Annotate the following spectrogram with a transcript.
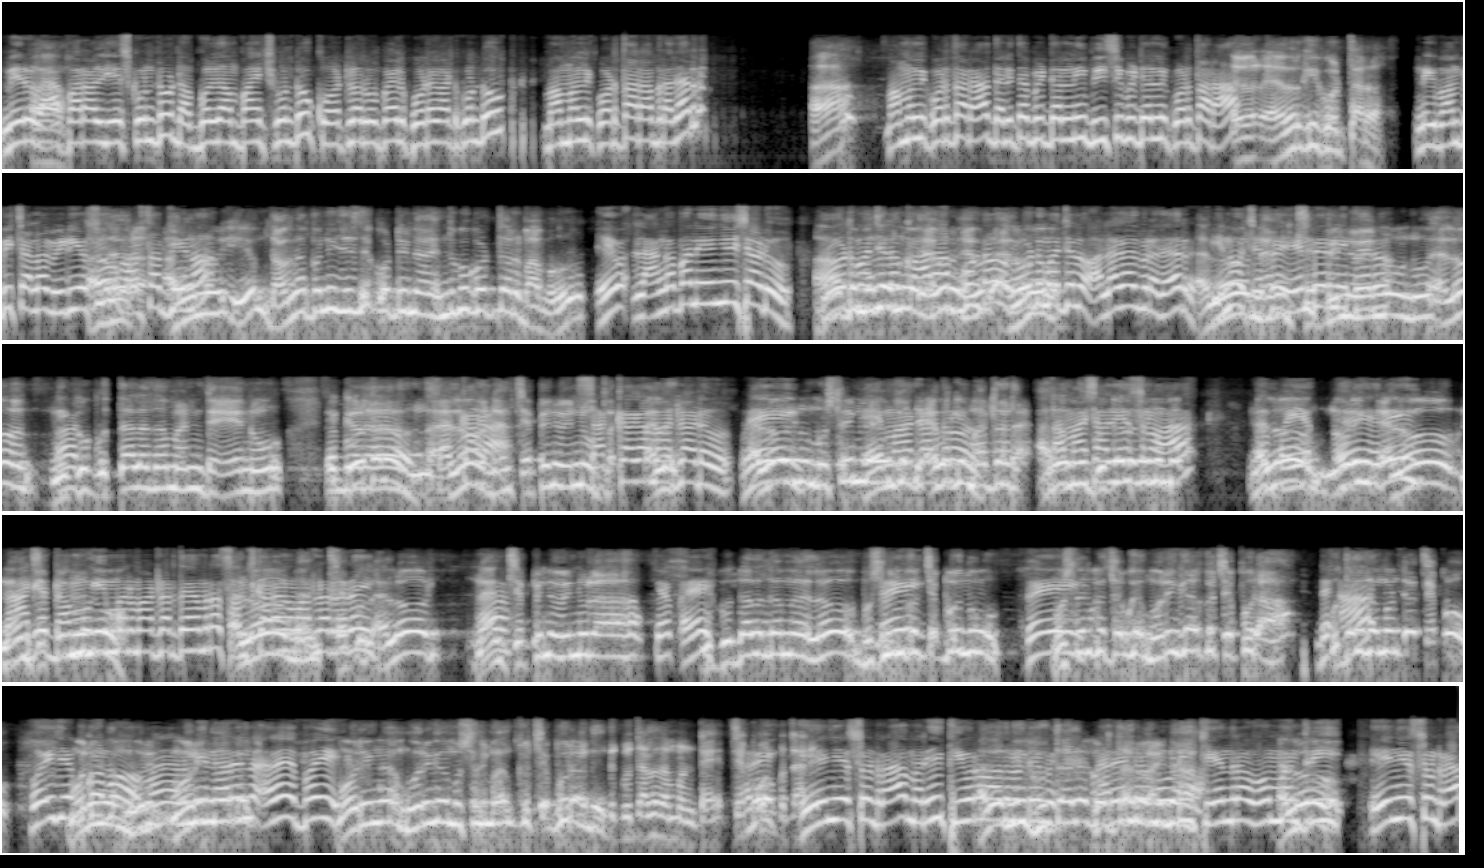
మీరు. వ్యాపారాలు చేసుకుంటూ డబ్బులు సంపాదించుకుంటూ కోట్ల రూపాయలు కూడగట్టుకుంటూ మమ్మల్ని కొడతారా బ్రదర్? మమ్మల్ని కొడతారా? దళిత బిడ్డల్ని బీసీ బిడ్డల్ని కొడతారా? ఎవరు- ఎవరికి కొడతారు? నీకు పంపించాలా వీడియోస్? వాట్సాప్ చేయనా? ఏం దొంగ పని చేసి కొట్టినా? ఎందుకు కొడతారు బాబు? లంగ పని ఏం చేశాడు? రోడ్డు మధ్యలో రోడ్డు? మధ్యలో అలా కాదు బ్రదర్ చెప్పే నేను ఏం పేరు నీ చెప్పిన పేరు? విను, నువ్వు హలో నీకు గుద్దాలదం అంటే నువ్వు ఇక్కడ హలో నేను చెప్పిన విను చక్కగా మాట్లాడు. ముస్లిం మాట్లాడుతున్నావు? నాకే దమ్ము. గిమ్మని సంస్కారంగా నేను మాట్లాడరా హలో నేను ఆ? చెప్పిన విన్నురా చెప్- ఏయ్. గుద్దాలదం హలో ముస్లిం. చెప్పు నువ్వు. ముస్లిం కు చెప్పు మొరింగాకు చెప్పురా రే- గుద్దాలదం అంటే చెప్పు పోయి మోరింగా- మోరింగా- ముస్లిమాన్కు చెప్పురా నీకు గుద్దాలదం అంటే చెప్పు. ఏం చేస్తుండ్రా మరి కొడతారు నరేంద్ర. మోడీ కేంద్ర హోం మంత్రి ఏం చేస్తుండ్రా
